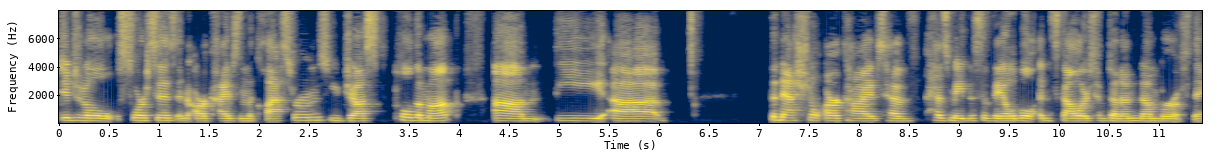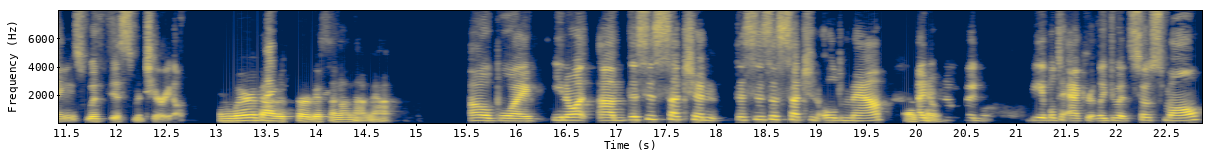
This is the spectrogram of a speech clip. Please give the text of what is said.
digital sources and archives in the classrooms. You just pull them up. Um, the uh, the National Archives have has made this available, and scholars have done a number of things with this material. And whereabout is Ferguson on that map? Oh boy, you know what? Um, this is such an this is a, such an old map. I don't know if I'd be able to accurately do it. It's so small,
